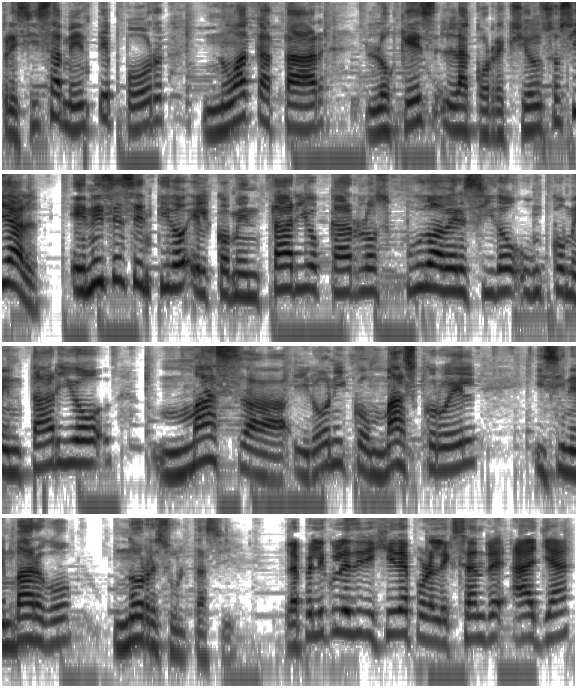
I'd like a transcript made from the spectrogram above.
precisamente por no acatar lo que es la corrección social. En ese sentido, el comentario, Carlos, pudo haber sido un comentario más ah, irónico, más cruel y sin embargo no resulta así. La película es dirigida por Alexandre Aya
